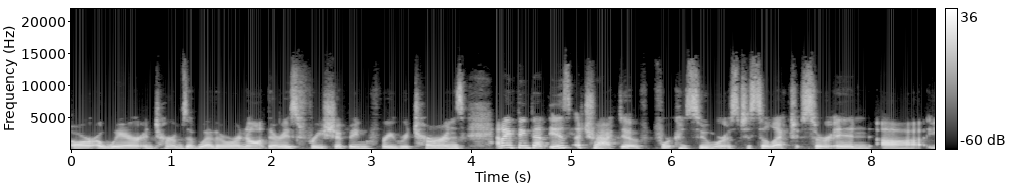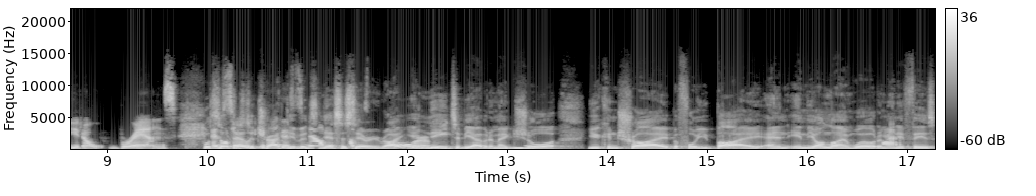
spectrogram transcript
are aware in terms of whether or not there is free shipping, free returns. And I think that is attractive for consumers to select certain, uh, you know, brands. Well, it's and not so just attractive, it's necessary, right? You need to be able to make mm-hmm. sure you can try before you buy. And in the online world, I mean, if there's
